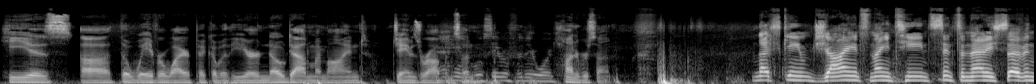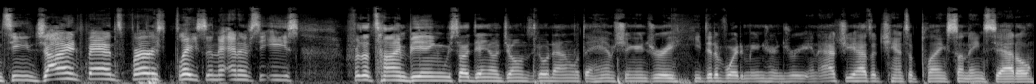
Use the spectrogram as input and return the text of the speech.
He is uh, the waiver wire pickup of the year, no doubt in my mind. James Robinson, we'll save it for the awards. hundred percent. Next game, Giants 19, Cincinnati 17. Giant fans first place in the NFC East. For the time being, we saw Daniel Jones go down with a hamstring injury. He did avoid a major injury and actually has a chance of playing Sunday in Seattle.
